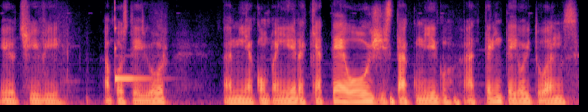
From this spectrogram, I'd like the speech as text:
eu tive a posterior a minha companheira que até hoje está comigo há 38 anos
